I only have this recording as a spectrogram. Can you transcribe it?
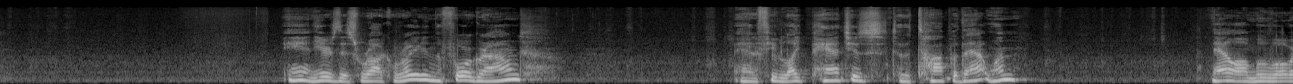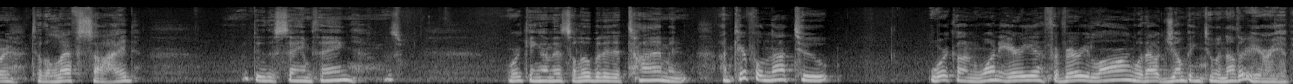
And here's this rock right in the foreground. And a few light patches to the top of that one. Now I'll move over to the left side. Do the same thing. Just working on this a little bit at a time, and I'm careful not to work on one area for very long without jumping to another area.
